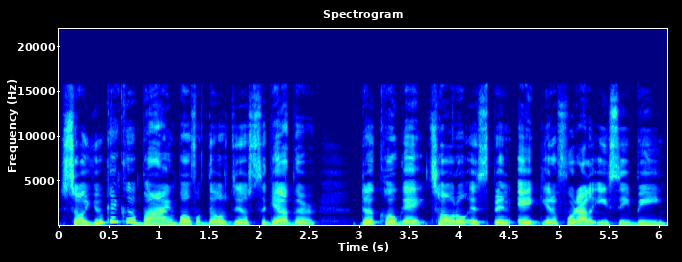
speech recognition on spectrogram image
So you can combine both of those deals together. The Colgate total is spend 8 get a $4 ECB.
